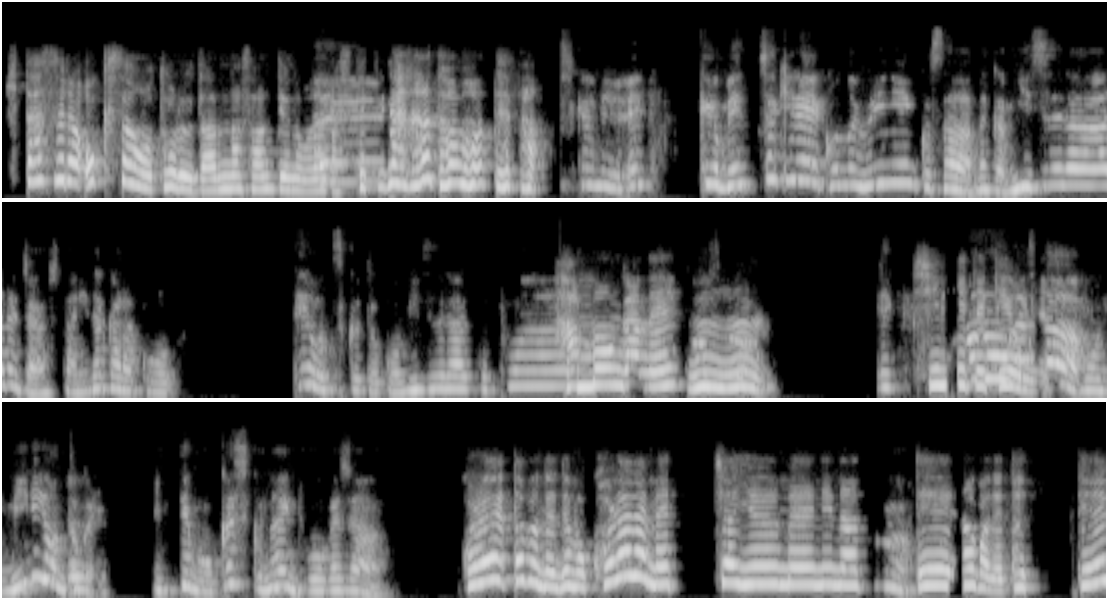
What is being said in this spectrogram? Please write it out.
ひたすら奥さんを撮る旦那さんっていうのもなんか素敵えー、だなと思ってさ。確かに。え、けどめっちゃ綺麗。このウユニ塩湖さ、なんか水があるじゃん、下に。だからこう、手をつくとこう水がこう、ぷわー波紋がね、うんう。うん。え、神秘的よね。画さ、もうミリオンとかうん。言ってもおかしくない動画じゃん。これ多分ね、でもこれでめっちゃ有名になっうん。て、なんかね、たテレ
